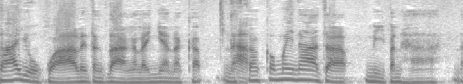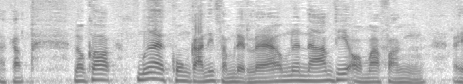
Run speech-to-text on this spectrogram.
ซ้ายอยู่ขวาอะไรต่างๆ อะไรเงี้ยนะครับนะก็ก็ไม่น่าจะมีปัญหานะครับ แล้วก็เมื่อโครงการนี้สำเร็จแล้วเมื่อน้ำที่ออกมาฝั่งไอ้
